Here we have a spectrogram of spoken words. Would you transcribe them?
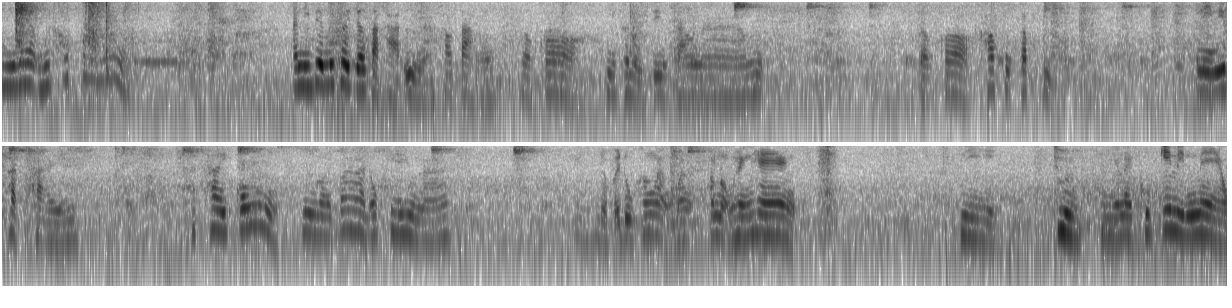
นี่แหละอุ้ยข้าวตัง อันนี้เบียร์ไม่เคยเจอสาขาอื่นนะข้าวตังแล้วก็มีขนมจีนซาวน้ำแล้วก็ข้าวคลุกกะปิ อันนี้มีผัดไทย ผัดไทยกุ้งหนึ่งร้อยบาท โอเคอยู่นะ เดี๋ยวไปดูข้างหลังบ้างขนมแห้งๆ นี่ อันนี้อะไรคุกกี้ลิ้นแมว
